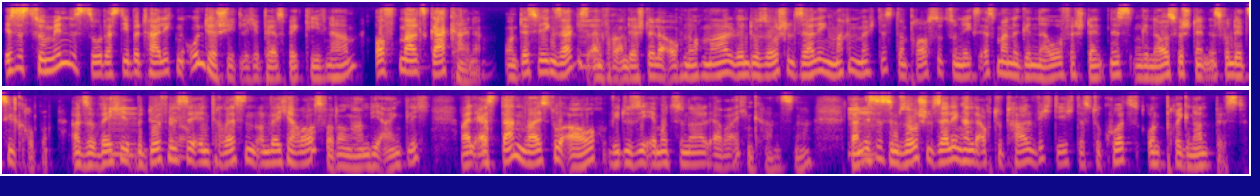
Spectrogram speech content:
ist es zumindest so, dass die Beteiligten unterschiedliche Perspektiven haben, oftmals gar keine. Und deswegen sage ich es mhm. einfach an der Stelle auch nochmal, wenn du Social Selling machen möchtest, dann brauchst du zunächst erstmal eine genaue Verständnis, ein genaues Verständnis von der Zielgruppe. Also welche mhm, Bedürfnisse, genau. Interessen und welche Herausforderungen haben die eigentlich? Weil erst dann weißt du auch, wie du sie emotional erreichen kannst. Ne? Dann mhm. ist es im Social Selling halt auch total wichtig, dass du kurz und prägnant bist.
